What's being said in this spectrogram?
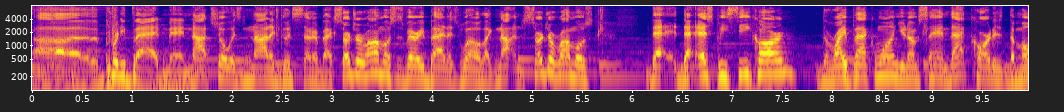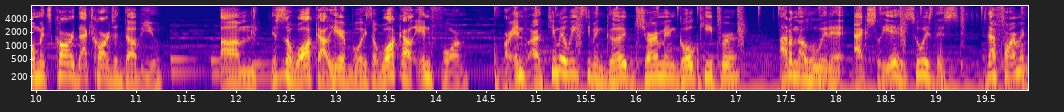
uh, pretty bad, man. Nacho is not a good center back. Sergio Ramos is very bad as well. Like not Sergio Ramos, that the SBC card, the right back one, you know what I'm saying? That card is the moments card. That card's a W. Um, this is a walkout here, boys. A walkout in form. Our, in, our teammate week's even good. German goalkeeper. I don't know who it actually is. Who is this? Is that Fährmann?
